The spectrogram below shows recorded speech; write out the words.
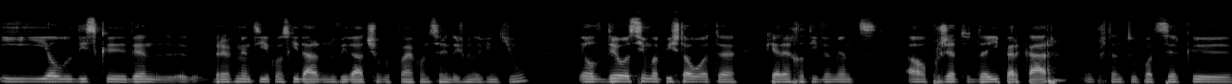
e ele disse que grande, brevemente ia conseguir dar novidades sobre o que vai acontecer em 2021. Ele deu assim uma pista ou outra que era relativamente ao projeto da Hipercar, portanto, pode ser que,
